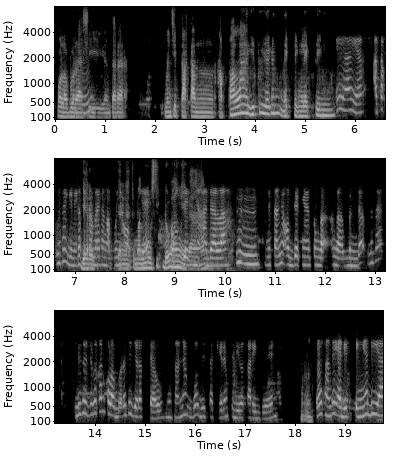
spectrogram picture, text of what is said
kolaborasi antara menciptakan apalah gitu ya kan, lighting-lighting Iya ya. Atau misalnya gini, ketika Biar- mereka nggak punya biar nggak cuma objek, musik doang ya objeknya kan. adalah, Mm-mm. misalnya objeknya itu nggak nggak benda, misalnya bisa juga kan kolaborasi jarak jauh. Misalnya gue bisa kirim video tari gue, terus nanti editingnya dia,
